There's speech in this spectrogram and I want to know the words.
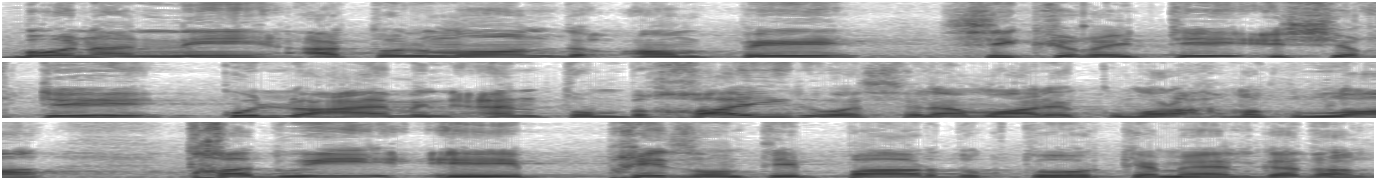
Bonne année à tout le monde en paix, sécurité et sûreté. Wa rahmatullah. Traduit et présenté par Dr Kamal Gadal.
